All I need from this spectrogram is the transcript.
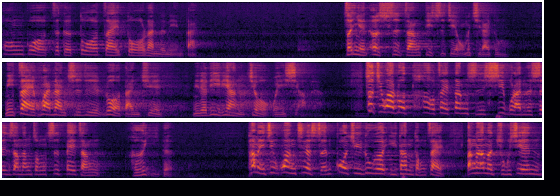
通过这个多灾多难的年代。箴言二十四章第十节，我们一起来读：“你在患难之日若胆怯，你的力量就微小了。”这句话若套在当时希伯来人的身上当中，是非常合宜的。他们已经忘记了神过去如何与他们同在。当他们祖先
